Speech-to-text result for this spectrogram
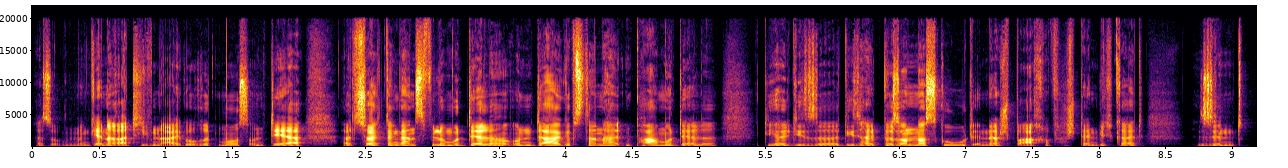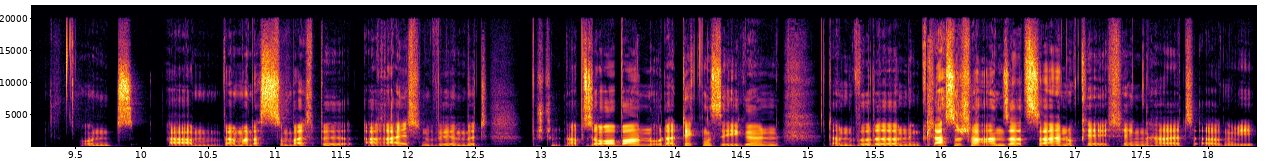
also einem generativen Algorithmus und der erzeugt dann ganz viele Modelle und da gibt es dann halt ein paar Modelle, die halt diese, die halt besonders gut in der Sprachverständlichkeit sind. Und ähm, wenn man das zum Beispiel erreichen will mit bestimmten Absorbern oder Deckensegeln, dann würde ein klassischer Ansatz sein, okay, ich hänge halt irgendwie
